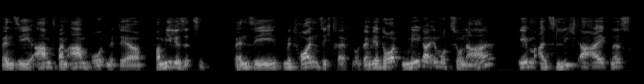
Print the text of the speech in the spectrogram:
wenn sie abends beim Abendbrot mit der Familie sitzen, wenn sie mit Freunden sich treffen. Und wenn wir dort mega emotional eben als Lichtereignis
